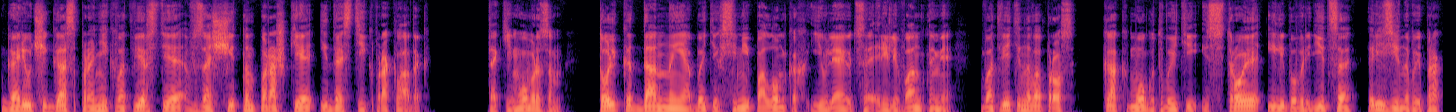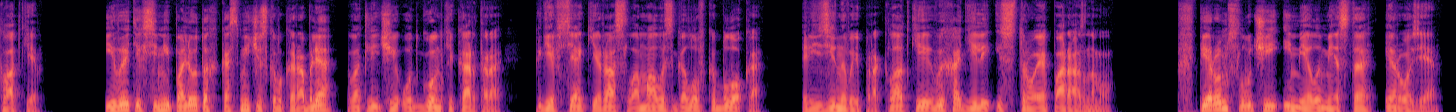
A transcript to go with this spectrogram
горючий газ проник в отверстие в защитном порошке и достиг прокладок. Таким образом, только данные об этих семи поломках являются релевантными в ответе на вопрос, как могут выйти из строя или повредиться резиновые прокладки. И в этих семи полетах космического корабля, в отличие от гонки Картера, где всякий раз ломалась головка блока, резиновые прокладки выходили из строя по-разному. В первом случае имела место эрозия.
